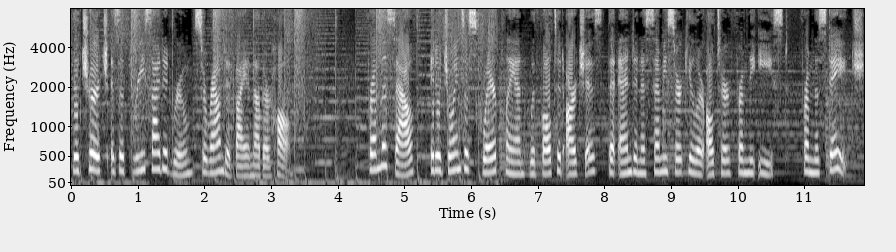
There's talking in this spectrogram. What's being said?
The church is a three-sided room surrounded by another hall. From the south, it adjoins a square plan with vaulted arches that end in a semicircular altar from the east, from the stage.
